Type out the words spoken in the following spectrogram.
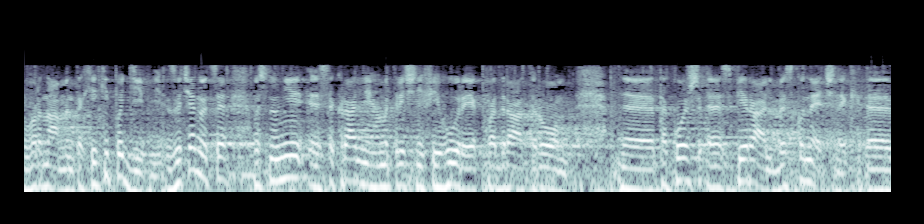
в орнаментах, які подібні. Звичайно, це основні сакральні геометричні фігури, як квадрат, ромб, також е, спіраль, безконечник, е,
